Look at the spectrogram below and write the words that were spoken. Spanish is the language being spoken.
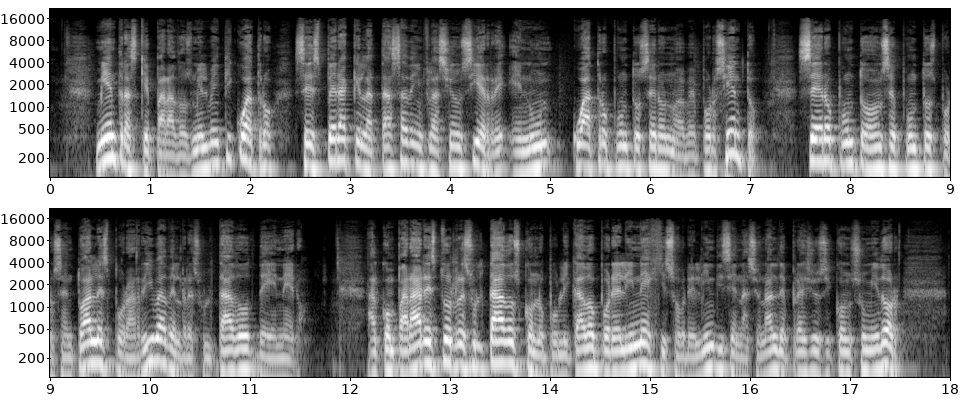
mientras que para 2024 se espera que la tasa de inflación cierre en un 4.09%, 0.11 puntos porcentuales por arriba del resultado de enero. Al comparar estos resultados con lo publicado por el INEGI sobre el Índice Nacional de Precios y Consumidor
